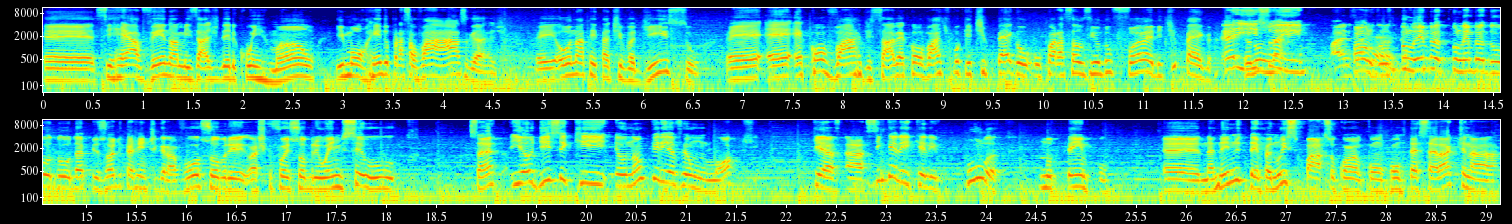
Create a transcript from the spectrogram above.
é, se reavendo a amizade dele com o irmão e morrendo pra salvar Asgard, é, ou na tentativa disso, é, é, é covarde, sabe? É covarde porque te pega o, o coraçãozinho do fã, ele te pega. É Eu não- isso aí. Mas Paulo, é, tu lembra, tu lembra do, do, do episódio que a gente gravou sobre. Acho que foi sobre o MCU, certo? E eu disse que eu não queria ver um Loki, que assim que ele, que ele pula no tempo, é, não é nem no tempo, é no espaço com, a- com, com o Tesseract na,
